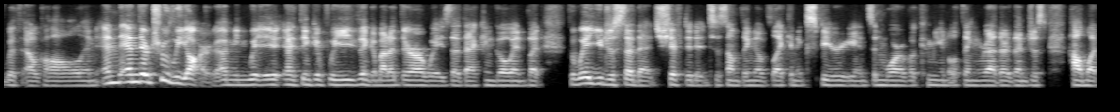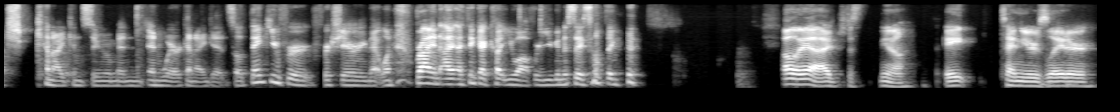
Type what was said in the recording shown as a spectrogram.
with alcohol and and and there truly are. I mean we, i think if we think about it there are ways that that can go in but the way you just said that shifted it to something of like an experience and more of a communal thing rather than just how much can i consume and and where can i get. So thank you for for sharing that one. Brian i, I think i cut you off. Were you going to say something? Oh yeah i just you know eight ten years later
